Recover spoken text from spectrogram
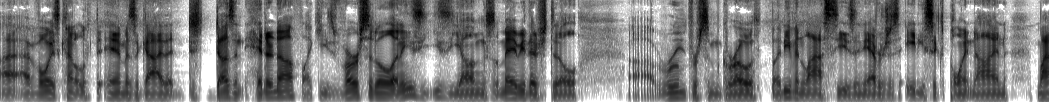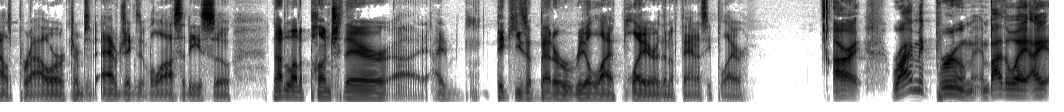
I, have always kind of looked at him as a guy that just doesn't hit enough. Like he's versatile and he's he's young, so maybe there's still uh, room for some growth. But even last season, he averages 86.9 miles per hour in terms of average exit velocity. So not a lot of punch there. Uh, I think he's a better real life player than a fantasy player. All right, Ryan McBroom. And by the way, I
